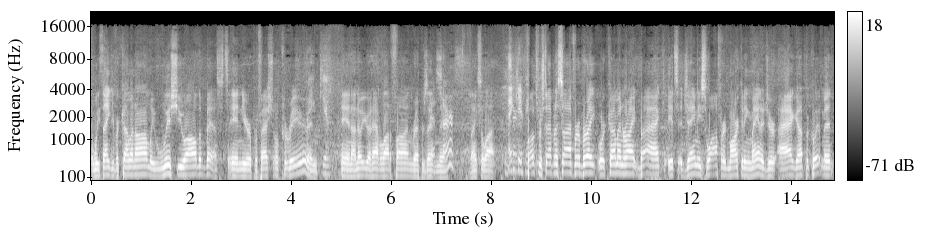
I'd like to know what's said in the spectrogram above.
And we thank you for coming on. We wish you all the best in your professional career. and, you. And I know you're going to have a lot of fun representing Yes, there. sir. Thanks a lot. Thank you. Folks, we're stepping aside for a break. We're coming right back. It's Jamie Swafford, Marketing Manager, Ag Up Equipment.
